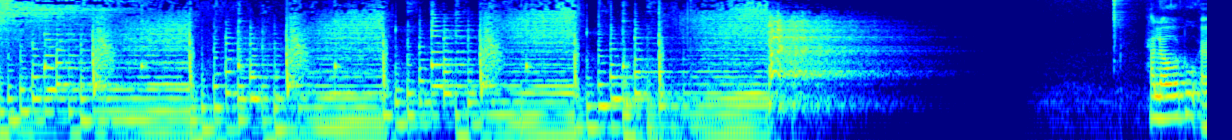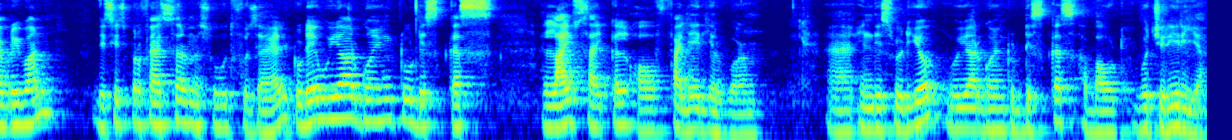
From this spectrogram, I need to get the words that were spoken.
Hello to everyone. This is Professor Masood Fuzail. Today we are going to discuss life cycle of filarial worm. Uh, in this video we are going to discuss about Wuchereria.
